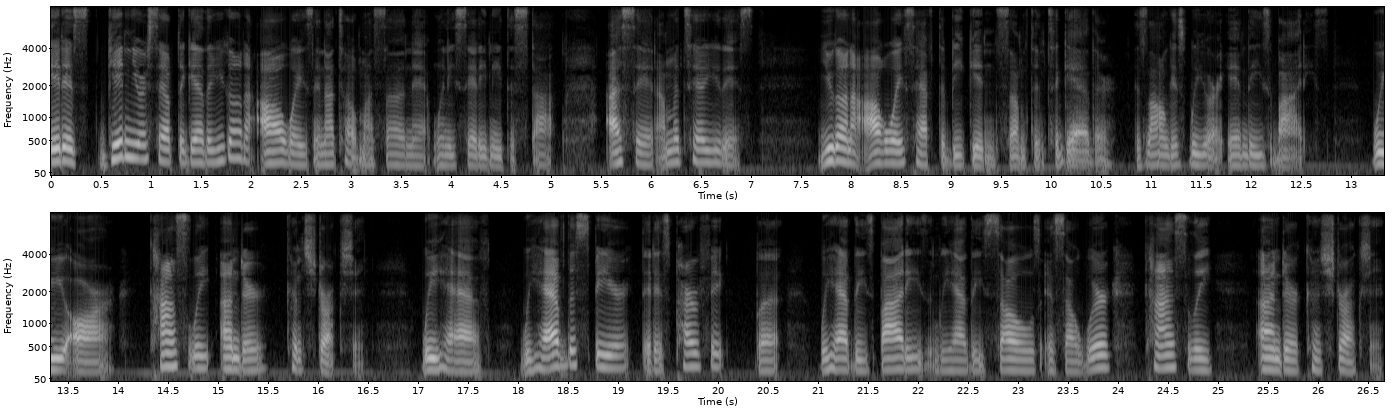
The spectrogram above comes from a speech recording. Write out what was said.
it is getting yourself together. You're gonna always, and I told my son that when he said he need to stop. I said, I'm gonna tell you this. You're gonna always have to be getting something together as long as we are in these bodies. We are constantly under construction. We have we have the spirit that is perfect, but we have these bodies and we have these souls and so we're constantly under construction.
